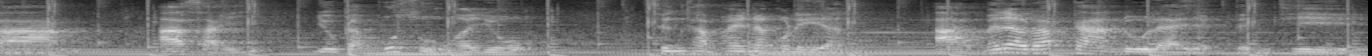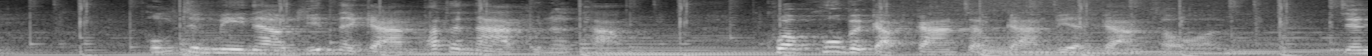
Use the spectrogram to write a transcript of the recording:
ร้าง อาศัยอยู่กับผู้สูงอายุ ซึ่งทำให้นักเรียนอาจไม่ได้รับการดูแลอย่างเต็มที่ ผมจึงมีแนวคิดในการพัฒนาคุณธรรม ควบคู่ไปกับการจัดการเรียนการสอน จึง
